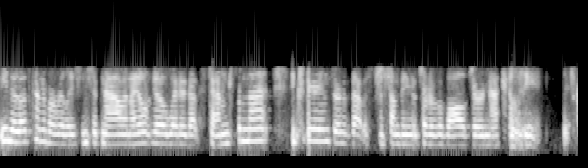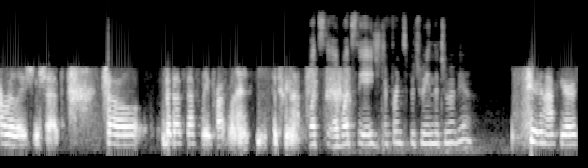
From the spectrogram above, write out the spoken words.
you know that's kind of our relationship now, and I don't know whether that stemmed from that experience or if that was just something that sort of evolved or naturally our relationship. So, but that's definitely prevalent between us. What's the, what's the age difference between the two of you? Two and a half years.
